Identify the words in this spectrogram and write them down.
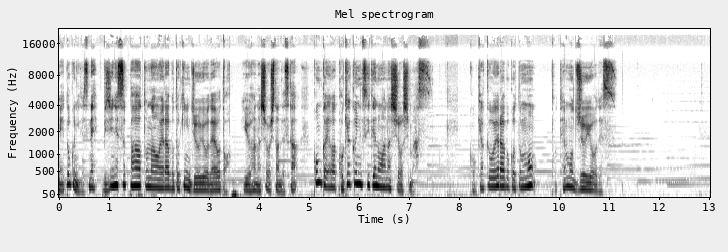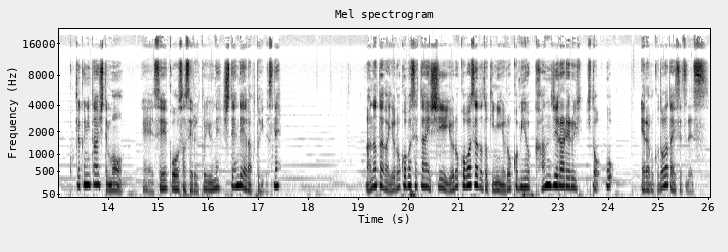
えー、特にですね、ビジネスパートナーを選ぶときに重要だよという話をしたんですが、今回は顧客についてのお話をします。顧客を選ぶこともとても重要です。顧客に対しても、えー、成功させるというね、視点で選ぶといいですね。あなたが喜ばせたいし、喜ばせた時に喜びを感じられる人を選ぶことが大切です。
